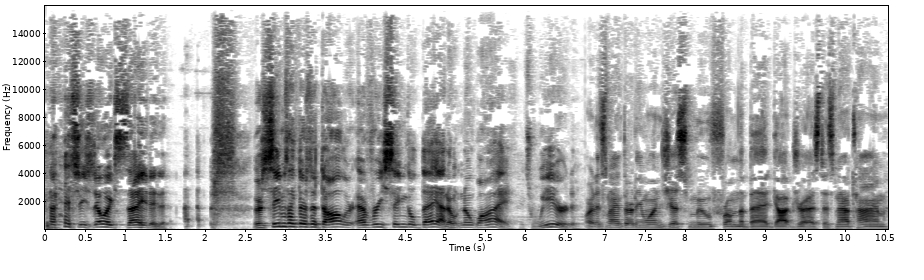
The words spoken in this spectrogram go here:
She's so excited. There seems like there's a dollar every single day. I don't know why. It's weird. All right, it's 9.31. Just moved from the bed, got dressed. It's now time.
